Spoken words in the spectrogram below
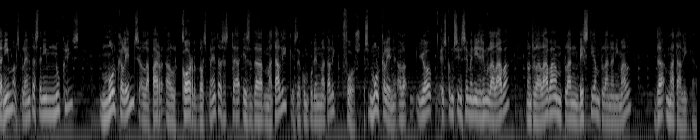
tenim, els planetes tenim nuclis molt calents, la part, el cor dels planetes està, és de metàl·lic, és de component metàl·lic fos, és molt calent. El- Jo, és com si ens imaginéssim la lava, doncs la lava en plan bèstia, en plan animal, de metàl·lica.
